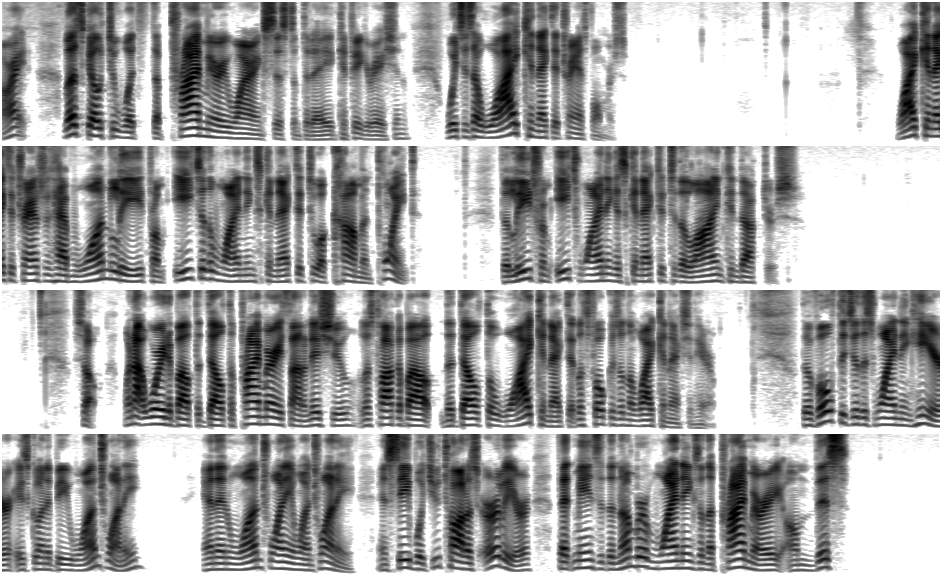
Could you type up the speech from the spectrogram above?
All right. Let's go to what's the primary wiring system today in configuration, which is a Y-connected transformers. Y-connected transformers have one lead from each of the windings connected to a common point. The lead from each winding is connected to the line conductors. So we're not worried about the delta primary. It's not an issue. Let's talk about the delta Y connected. Let's focus on the Y connection here. The voltage of this winding here is going to be 120 and then 120 and 120. And Steve, what you taught us earlier, that means that the number of windings on the primary on this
